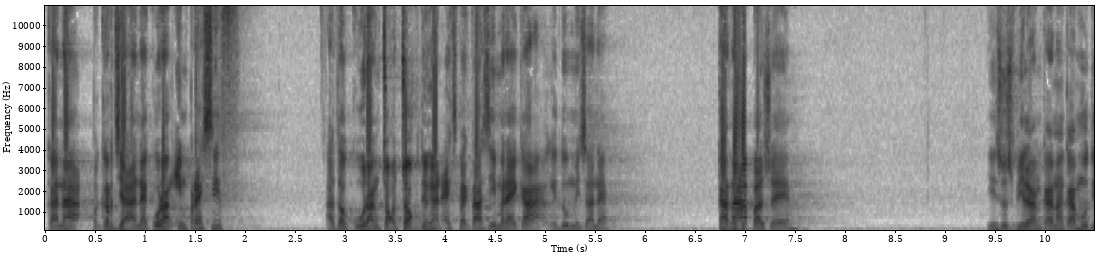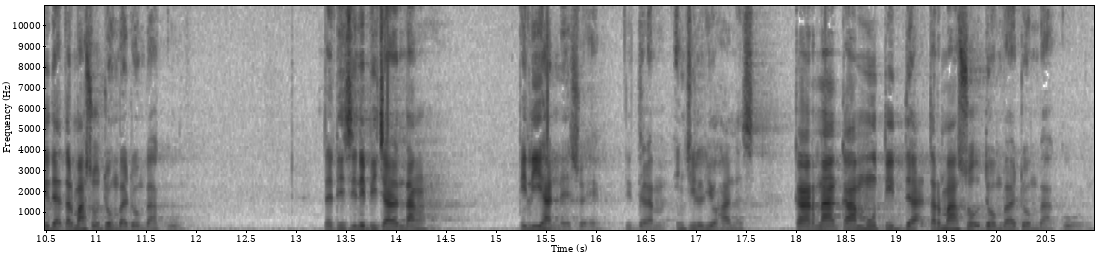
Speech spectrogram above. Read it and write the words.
Karena pekerjaannya kurang impresif atau kurang cocok dengan ekspektasi mereka gitu misalnya. Karena apa, soy? Yesus bilang karena kamu tidak termasuk domba-dombaku. Dan di sini bicara tentang pilihan deh, soy, di dalam Injil Yohanes. Karena kamu tidak termasuk domba-dombaku.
